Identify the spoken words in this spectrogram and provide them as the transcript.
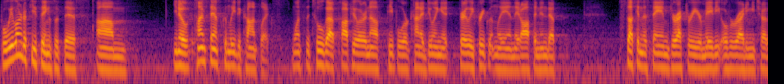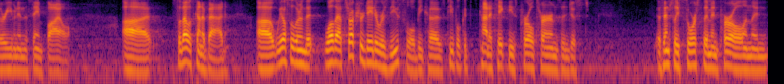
but we learned a few things with this. Um, you know, timestamps can lead to conflicts. Once the tool got popular enough, people were kind of doing it fairly frequently, and they'd often end up stuck in the same directory or maybe overwriting each other even in the same file. Uh, so that was kind of bad. Uh, we also learned that, well, that structured data was useful because people could kind of take these Perl terms and just essentially source them in Perl and then,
